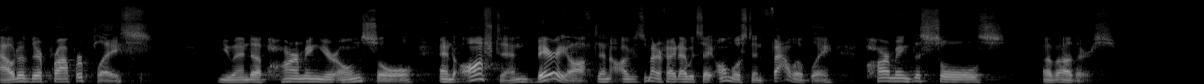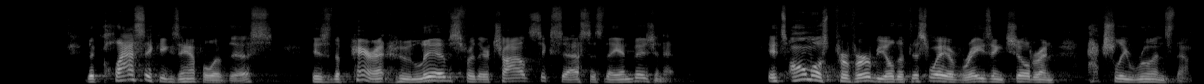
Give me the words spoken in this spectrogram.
out of their proper place, you end up harming your own soul, and often, very often, uh, as a matter of fact, I would say almost infallibly, harming the souls of others. The classic example of this is the parent who lives for their child's success as they envision it. It's almost proverbial that this way of raising children actually ruins them.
